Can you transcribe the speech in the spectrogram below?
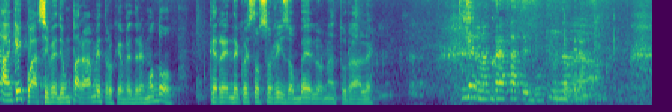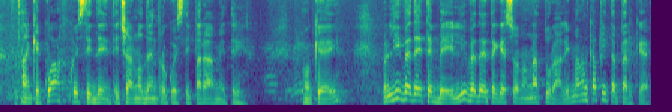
Anche qua si vede un parametro che vedremo dopo, che rende questo sorriso bello, naturale. Io non ho ancora fatto il book fotografico. Anche qua questi denti hanno dentro questi parametri, ok? Li vedete belli, vedete che sono naturali, ma non capite perché.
